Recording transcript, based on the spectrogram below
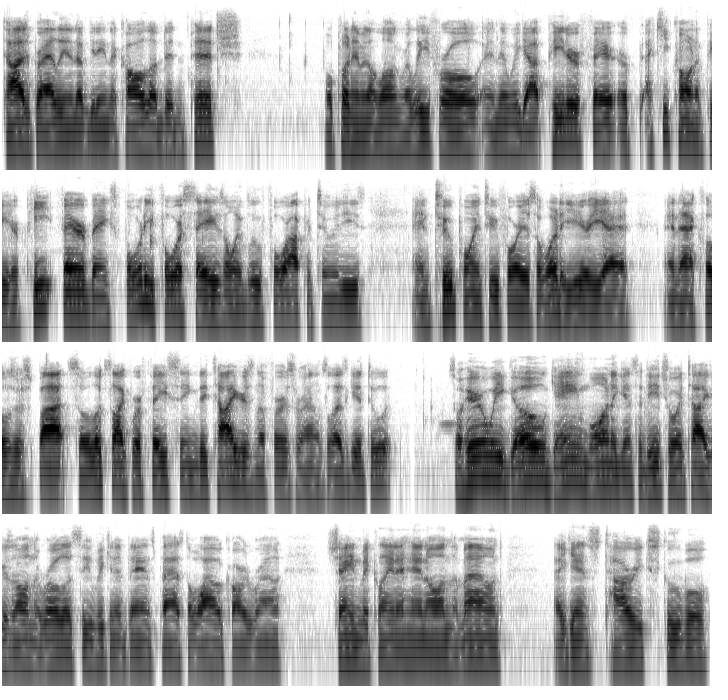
Taj Bradley ended up getting the call up, didn't pitch. We'll put him in a long relief role. And then we got Peter Fair, or I keep calling him Peter, Pete Fairbanks, 44 saves, only blew four opportunities and 2.24 years. So what a year he had in that closer spot. So it looks like we're facing the Tigers in the first round. So let's get to it. So here we go, game one against the Detroit Tigers on the road. Let's see if we can advance past the wild card round. Shane McClanahan on the mound against Tarik Skubal.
